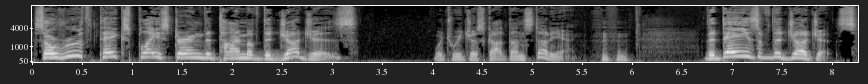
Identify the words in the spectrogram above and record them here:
So Ruth takes place during the time of the judges, which we just got done studying. the days of the judges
